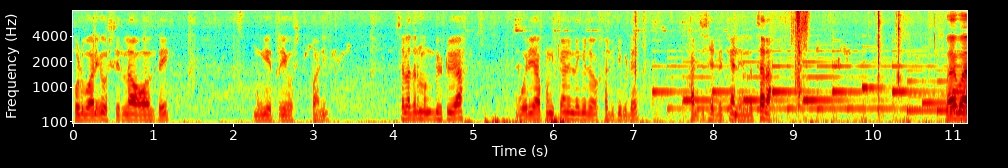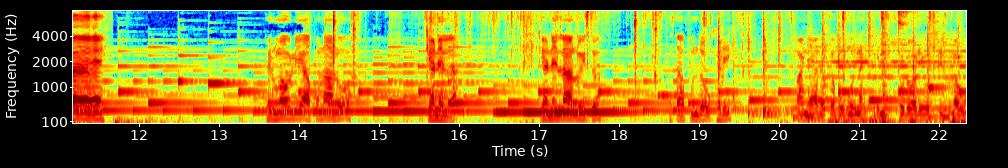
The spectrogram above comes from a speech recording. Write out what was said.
फुटबॉल व्यवस्थित लावावं ते मग येतं व्यवस्थित पाणी. चला तर मग भेटूया. वरी आपण कॅनेलला गेलो खाली तिकडे. खालच्या साईडला कॅनेलला चला. Bye bye. तर माऊली आपण आलो कॅनेलला कॅनेलला आलो इथं. आता आपण जाऊ खाली. पाणी आलं का बघू नाही तर मग फुटबॉल व्यवस्थित लावू.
